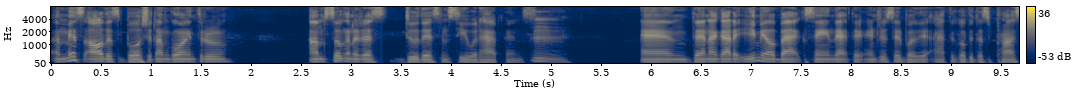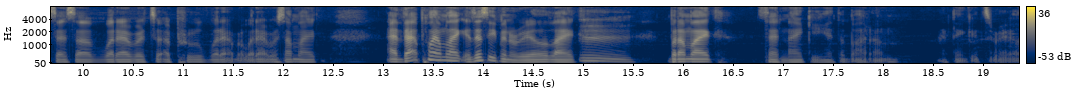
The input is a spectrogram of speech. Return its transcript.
amidst all this bullshit I'm going through, I'm still gonna just do this and see what happens. Mm. And then I got an email back saying that they're interested, but I have to go through this process of whatever to approve, whatever, whatever. So I'm like, at that point, I'm like, is this even real? Like, Mm. but I'm like, it said Nike at the bottom. I think it's real.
